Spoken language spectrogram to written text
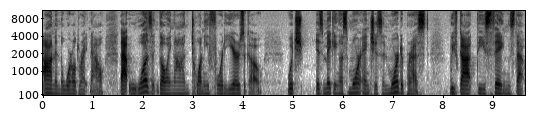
on in the world right now that wasn't going on 20, 40 years ago, which is making us more anxious and more depressed. We've got these things that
